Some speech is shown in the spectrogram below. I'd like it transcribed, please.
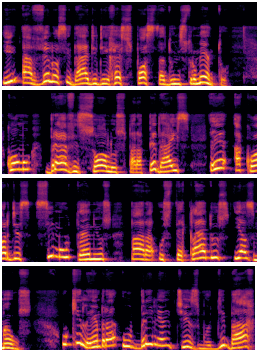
e a velocidade de resposta do instrumento, como breves solos para pedais e acordes simultâneos para os teclados e as mãos, o que lembra o brilhantismo de Bach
